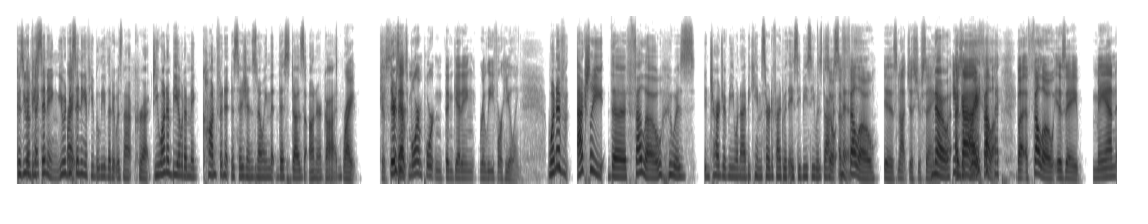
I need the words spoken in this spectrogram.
because you would Don't be take it. sinning. You would be sinning if you believe that it was not correct. You want to be able to make confident decisions knowing that this does honor God. Right. Because There's a- that's more important than getting relief or healing. One of actually the fellow who was in charge of me when I became certified with ACBC was Doc so Smith. a fellow is not just you're saying No, he a guy. great fella, but a fellow is a man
